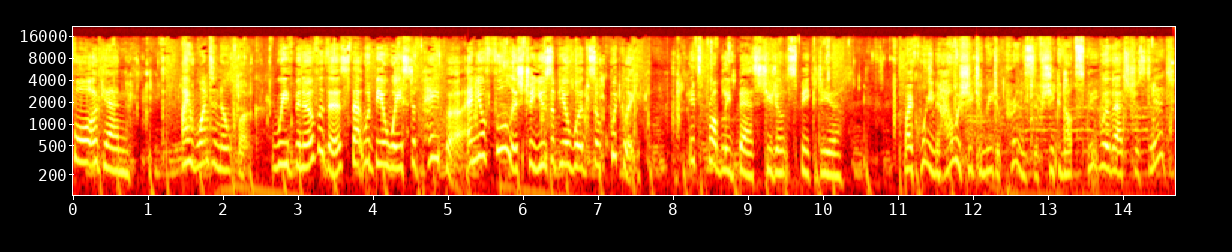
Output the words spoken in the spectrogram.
four again. I want a notebook. We've been over this. That would be a waste of paper, and you're foolish to use up your words so quickly. It's probably best you don't speak, dear. My queen, how is she to meet a prince if she cannot speak? Well, that's just it.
